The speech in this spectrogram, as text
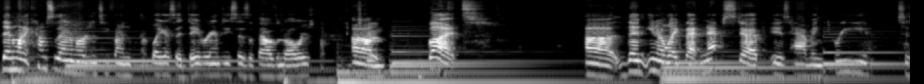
then when it comes to that emergency fund, like I said, Dave Ramsey says a thousand dollars. Um, but uh, then you know, like that next step is having three to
